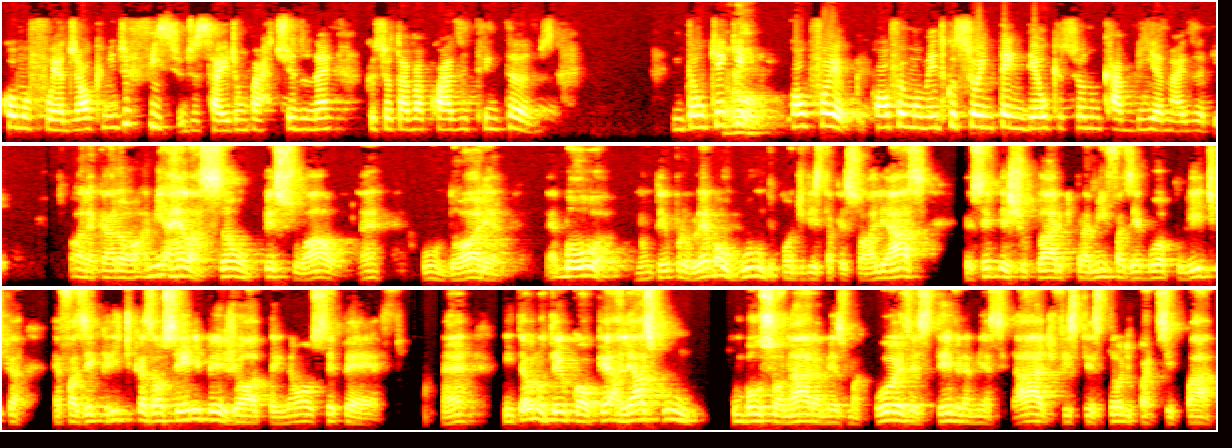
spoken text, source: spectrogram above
como foi a de Alckmin, difícil de sair de um partido, né, que o senhor estava há quase 30 anos. Então, que, que, qual, foi, qual foi o momento que o senhor entendeu que o senhor não cabia mais ali? Olha, Carol, a minha relação pessoal, né, com o Dória é boa, não tem problema algum do ponto de vista pessoal. Aliás, eu sempre deixo claro que para mim fazer boa política é fazer críticas ao CNPJ e não ao CPF. Né? Então eu não tenho qualquer. Aliás, com com Bolsonaro a mesma coisa, esteve na minha cidade, fiz questão de participar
